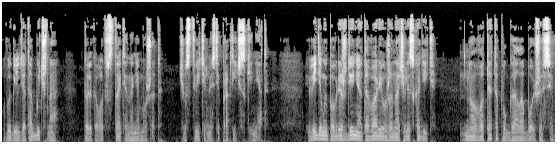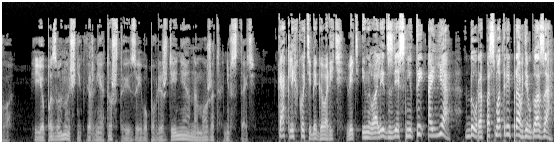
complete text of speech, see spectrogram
Выглядят обычно, только вот встать она не может чувствительности практически нет. Видимые повреждения от аварии уже начали сходить. Но вот это пугало больше всего. Ее позвоночник, вернее то, что из-за его повреждения она может не встать. «Как легко тебе говорить, ведь инвалид здесь не ты, а я! Дура, посмотри правде в глаза!»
